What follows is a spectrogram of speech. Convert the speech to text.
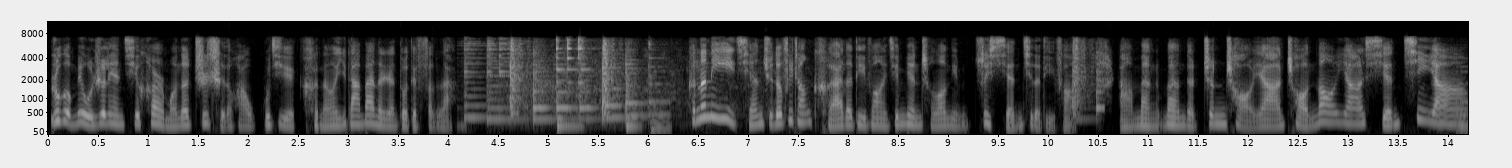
如果没有热恋期荷尔蒙的支持的话，我估计可能一大半的人都得分了。可能你以前觉得非常可爱的地方，已经变成了你们最嫌弃的地方，然后慢慢的争吵呀、吵闹呀、嫌弃呀，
